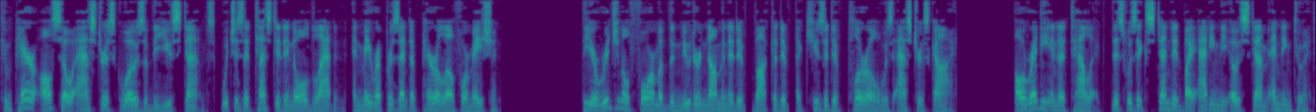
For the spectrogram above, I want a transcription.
Compare also asterisk woes of the u stems, which is attested in Old Latin, and may represent a parallel formation. The original form of the neuter nominative, vocative, accusative plural was asterisk i. Already in italic, this was extended by adding the O stem ending to it.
